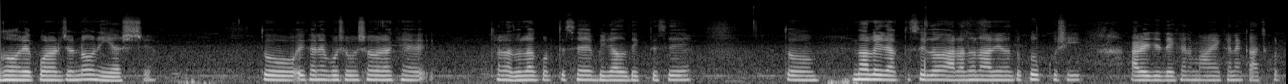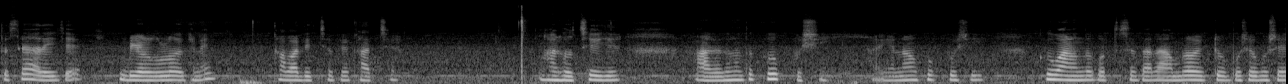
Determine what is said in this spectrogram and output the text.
ঘরে পড়ার জন্যও নিয়ে আসছে। তো এখানে বসে বসে ওরা খেলাধুলা করতেছে, বিড়াল দেখতেছে। তো ভালোই লাগতেছিল, আরাধনা, আরিনা তো খুব খুশি। আর এই যে দেখেন মা এখানে কাজ করতেছে, আর এই যে বিড়ালগুলো এখানে খাবার দিচ্ছে, ওকে খাচ্ছে। আর হচ্ছে এই যে আরাধনা তো খুব খুশি, আরিয়ানাও খুব খুশি, খুব আনন্দ করতেছে তারা। আমরাও একটু বসে বসে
